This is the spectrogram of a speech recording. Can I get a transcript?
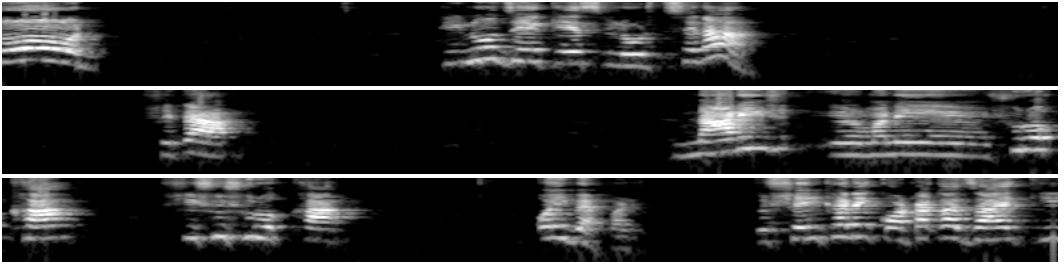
শোন। টিনু যে কেস লড়ছে না? সেটা নারী মানে সুরক্ষা, শিশু সুরক্ষা, ওই ব্যাপারে। তো সেইখানে ক টাকা যায়, কি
